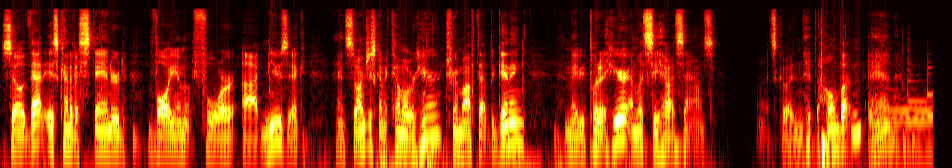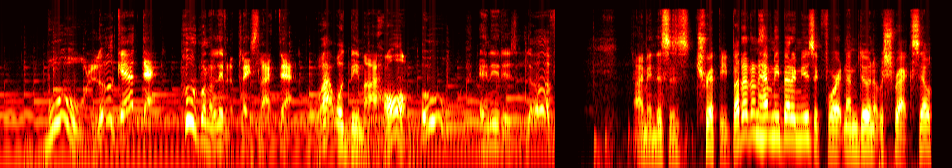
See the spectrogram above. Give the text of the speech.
So that is kind of a standard volume for uh, music. And so I'm just going to come over here, trim off that beginning, and maybe put it here, and let's see how it sounds. Let's go ahead and hit the home button, and... Whoa, look at that! Who'd want to live in a place like that? Well, that would be my home. Ooh, and it is lovely. I mean, this is trippy, but I don't have any better music for it, and I'm doing it with Shrek. So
